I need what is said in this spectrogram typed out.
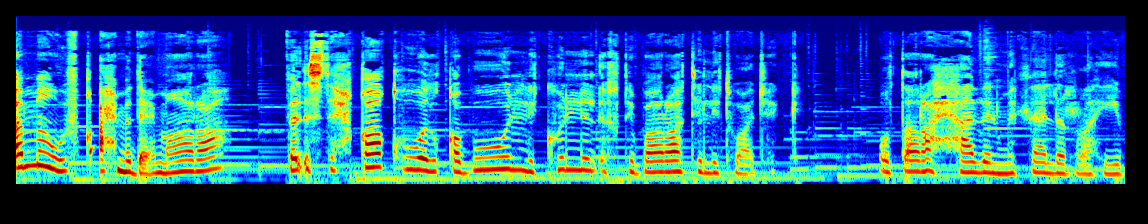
أما وفق أحمد عمارة فالاستحقاق هو القبول لكل الاختبارات اللي تواجهك. وطرح هذا المثال الرهيب.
